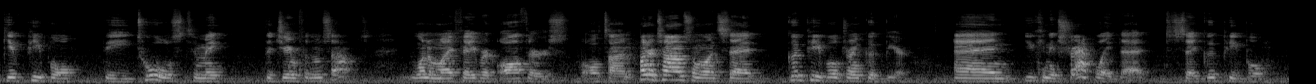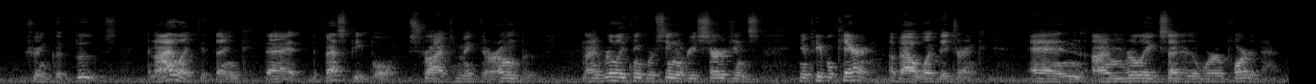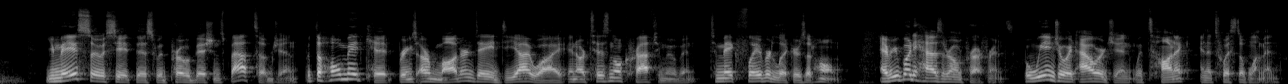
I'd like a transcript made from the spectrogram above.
give people the tools to make the gin for themselves? One of my favorite authors of all time, Hunter Thompson once said, good people drink good beer. And you can extrapolate that to say good people drink good booze. And I like to think that the best people strive to make their own booze. And I really think we're seeing a resurgence in people caring about what they drink. And I'm really excited that we're a part of that. You may associate this with Prohibition's bathtub gin, but the homemade kit brings our modern day DIY and artisanal crafting movement to make flavored liquors at home. Everybody has their own preference, but we enjoyed our gin with tonic and a twist of lemon.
